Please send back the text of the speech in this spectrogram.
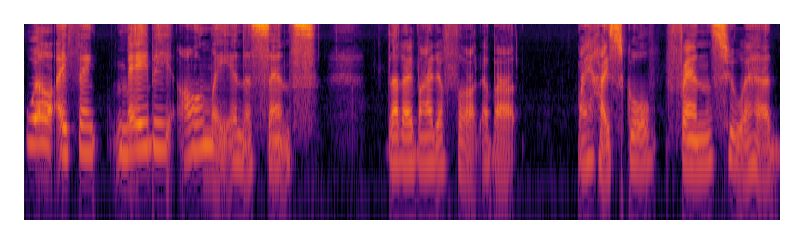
Well, I think maybe only in the sense that I might have thought about my high school friends who had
